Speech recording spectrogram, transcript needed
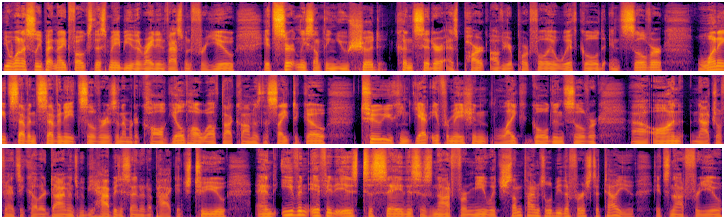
You want to sleep at night, folks? This may be the right investment for you. It's certainly something you should consider as part of your portfolio with gold and silver. 18778 Silver is the number to call. Guildhallwealth.com is the site to go Two, you can get information like gold and silver uh, on natural fancy color diamonds. We'd be happy to send out a package to you. And even if it is to say this is not for me, which sometimes we'll be the first to tell you it's not for you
